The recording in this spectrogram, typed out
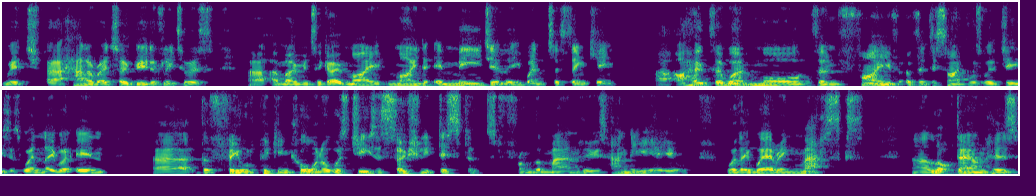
which uh, Hannah read so beautifully to us uh, a moment ago, my mind immediately went to thinking uh, I hope there weren't more than five of the disciples with Jesus when they were in uh, the field picking corn, or was Jesus socially distanced from the man whose hand he healed? Were they wearing masks? Uh, lockdown has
